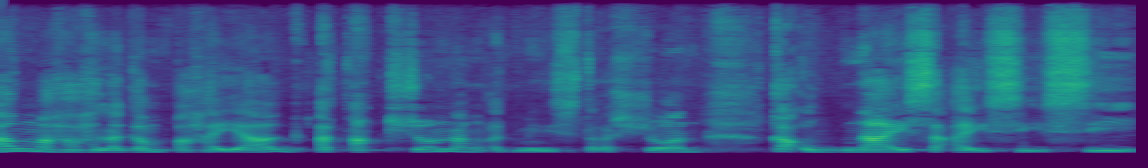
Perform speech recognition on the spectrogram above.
ang mahahalagang pahayag at aksyon ng administrasyon kaugnay sa ICC.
